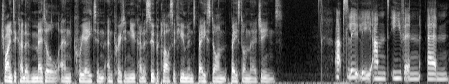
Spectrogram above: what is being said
trying to kind of meddle and create and, and create a new kind of superclass of humans based on based on their genes. Absolutely, and even um,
